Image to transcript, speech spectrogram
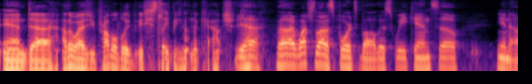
And uh, otherwise, you'd probably be sleeping on the couch. Yeah. Well, I watched a lot of sports ball this weekend, so you know,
